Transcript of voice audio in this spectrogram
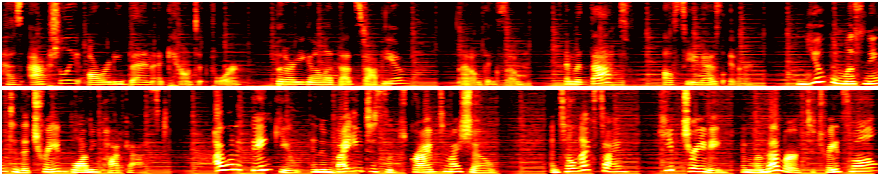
has actually already been accounted for. But are you going to let that stop you? I don't think so. And with that, I'll see you guys later. You've been listening to the Trade Blondie podcast. I want to thank you and invite you to subscribe to my show. Until next time, keep trading and remember to trade small,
